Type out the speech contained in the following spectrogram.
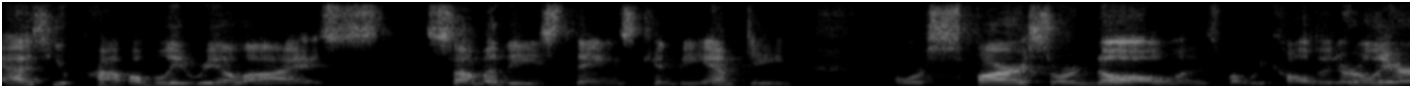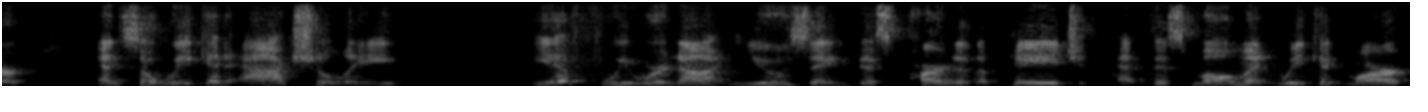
as you probably realize, some of these things can be empty or sparse or null is what we called it earlier. And so we could actually, if we were not using this part of the page at this moment, we could mark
